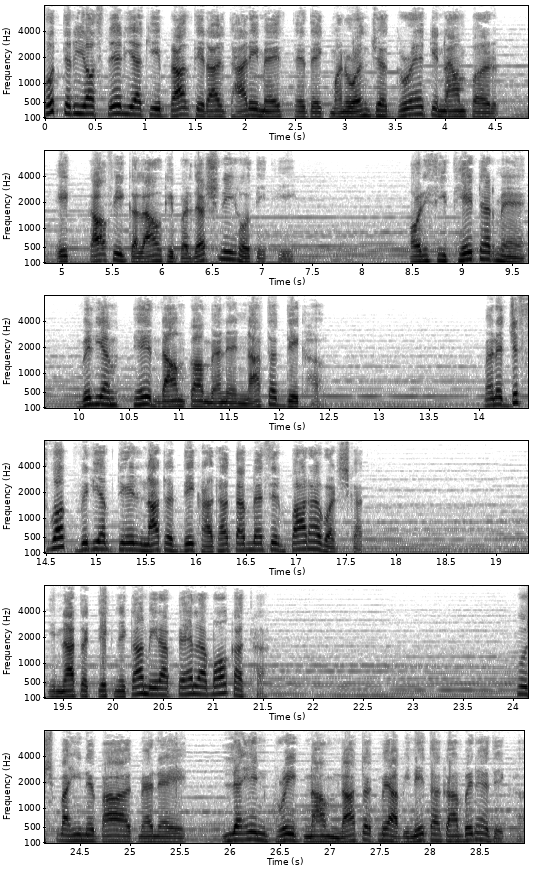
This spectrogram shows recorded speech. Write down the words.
उत्तरी ऑस्ट्रेलिया की प्रांतीय राजधानी में स्थित एक मनोरंजक गृह के नाम पर एक काफ़ी कलाओं की प्रदर्शनी होती थी। और इसी थिएटर में विलियम टेल नाम का मैंने नाटक देखा। मैंने जिस वक्त विलियम टेल नाटक देखा था, तब मैं सिर्फ़ बारह वर्ष का था। ये नाटक देखने का मेरा पहला मौका था। कुछ महीने बाद मैंने लहिन ग्रेक नाम नाटक में अभिनेता का अभिनय देखा।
